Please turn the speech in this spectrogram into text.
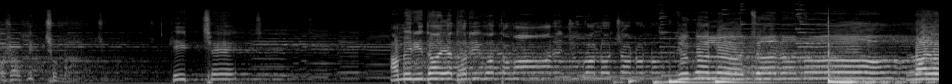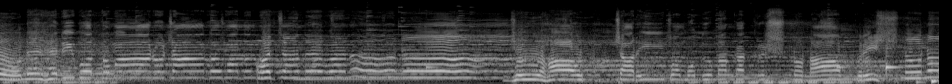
ওসব কিচ্ছু না। কি ইচ্ছে? আমি হৃদয়ে ধরিব তোমার যুগল চরণ। যুগল চরণ। নয়নে হেরিব তোমার চাঁদ বদন। অচাঁদ বদন। জুহা উচ্চারিব মধুমাকা কৃষ্ণ নাম। কৃষ্ণ না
